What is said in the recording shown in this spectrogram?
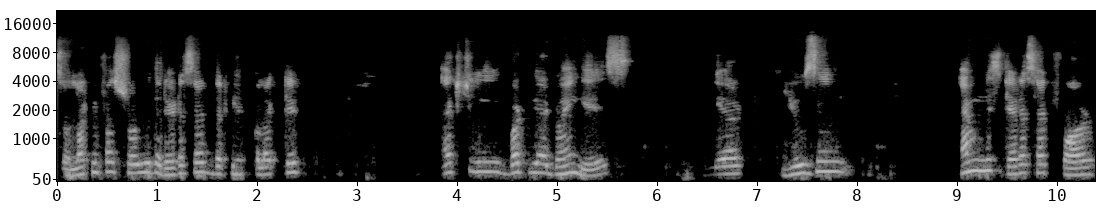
So let me first show you the data set that we have collected. Actually, what we are doing is we are using MNIST data set for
